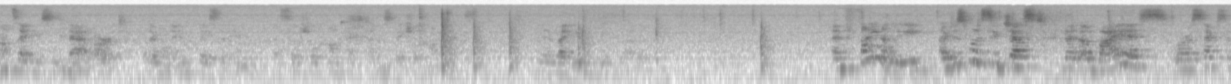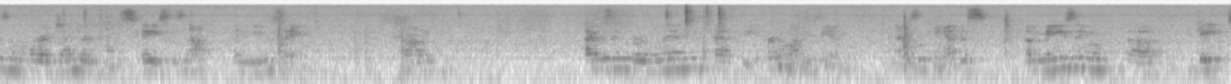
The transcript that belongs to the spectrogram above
not saying this is bad art, but I want to place it in a social context and a spatial context. And invite you to think about it. And finally, I just want to suggest that a bias or a sexism or a gendered space is not a new thing. Um, I was in Berlin at the Pergamon Museum, and I was looking at this amazing uh, gate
